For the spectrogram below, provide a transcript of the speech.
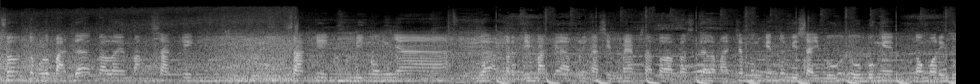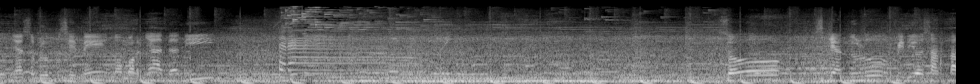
So untuk lu pada kalau emang saking saking bingungnya nggak ngerti pakai aplikasi Maps atau apa segala macam mungkin tuh bisa ibu hubungin nomor ibunya sebelum ke sini. Nomornya ada di So, sekian dulu video startup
